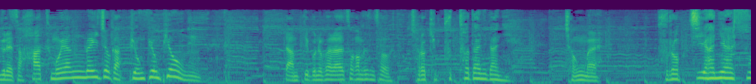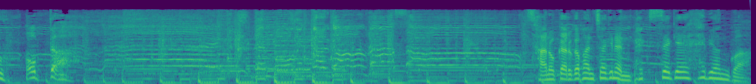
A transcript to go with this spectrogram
눈에서 하트 모양 레이저가 뿅뿅뿅. 땀띠분을 발라서 가면서 저렇게 붙어 다니다니 정말 부럽지 아니할 수 없다. 산호가루가 반짝이는 백색의 해변과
